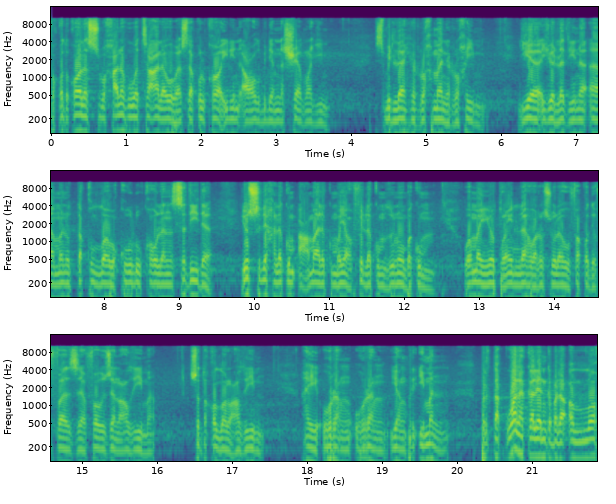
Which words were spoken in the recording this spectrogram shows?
فقد قال سبحانه وتعالى وأصدق القائلين أعوذ بالله من الشيطان الرجيم. بسم الله الرحمن الرحيم. يا أيها الذين آمنوا اتقوا الله وقولوا قولا سديدا يصلح لكم أعمالكم ويغفر لكم ذنوبكم ومن يطع الله ورسوله فقد فاز فوزا عظيما صدق الله العظيم Hai orang-orang yang beriman Bertakwalah kalian kepada Allah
